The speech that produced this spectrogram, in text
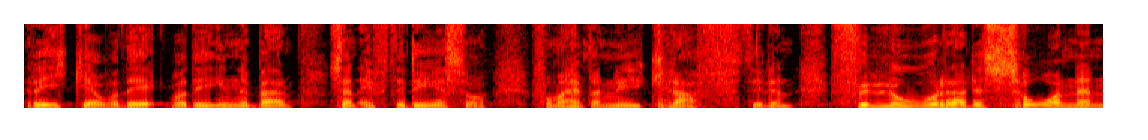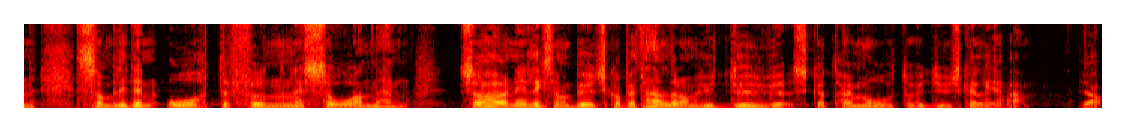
rike och vad det, vad det innebär. Sen efter det så får man hämta ny kraft i den förlorade sonen som blir den återfunne sonen. Så hör ni liksom budskapet handlar om hur du ska ta emot och hur du ska leva. Ja.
